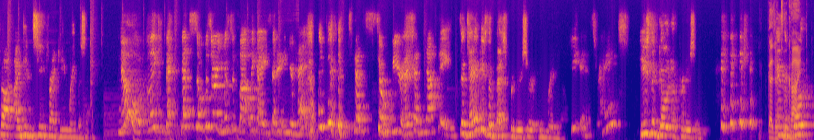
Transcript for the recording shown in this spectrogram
thought I didn't see Frankie wave us in. No, like that, that's so bizarre. You must have thought like I said it in your head. That's so weird. I said nothing. The Tank is the best producer in radio. He is, right? He's the goat of producing. You guys are And too kind. goat-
